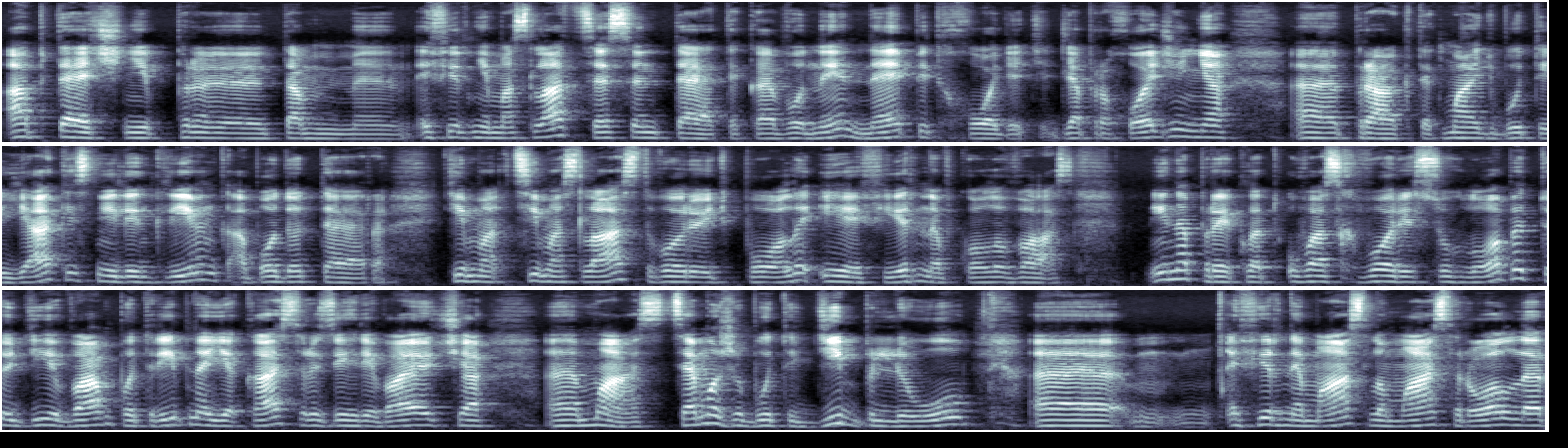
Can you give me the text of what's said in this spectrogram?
Аптечні там, е, ефірні масла це синтетика, вони не підходять для проходження практик. Мають бути якісні лінклівінг або дотера. Ці масла створюють поле і ефір навколо вас. І, наприклад, у вас хворі суглоби, тоді вам потрібна якась розігріваюча е, мазь. Це може бути діблю, е, ефірне масло, мазь, роллер,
